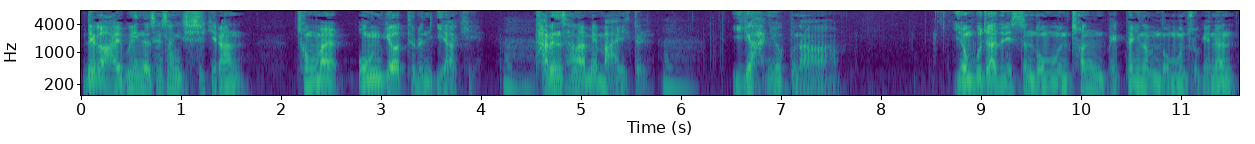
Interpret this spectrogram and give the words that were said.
내가 알고 있는 세상의 지식이란 정말 옮겨 들은 이야기, 다른 사람의 말들 이게 아니었구나. 연구자들이 쓴 논문 1100편이 넘는 논문 속에는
